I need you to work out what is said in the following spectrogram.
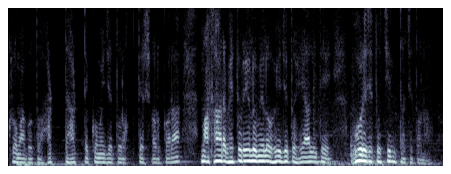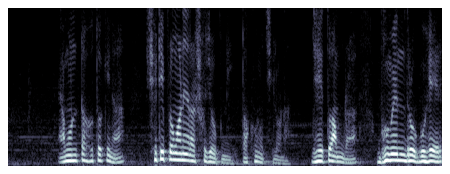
ক্রমাগত হাঁটতে হাঁটতে কমে যেত রক্তের শর্করা, মাথার ভেতরে এলোমেলো হয়ে যেত হেয়ালিতে, ভরে যেত চিন্তা চেতনা। এমনটা হতো কি না, সেটি প্রমাণের আর সুযোগ নেই, তখনও ছিল না। যেহেতু আমরা ভূমেন্দ্র গুহের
